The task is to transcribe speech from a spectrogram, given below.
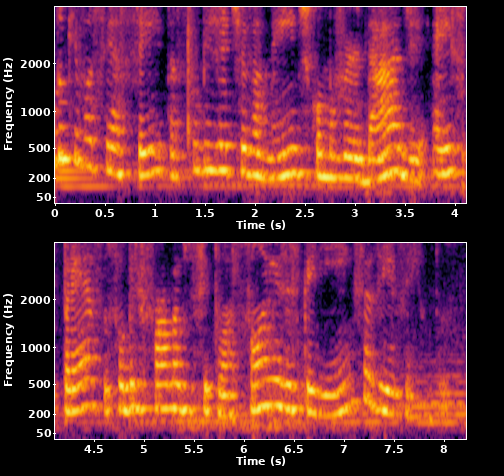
Tudo que você aceita subjetivamente como verdade é expresso sobre forma de situações, experiências e eventos.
